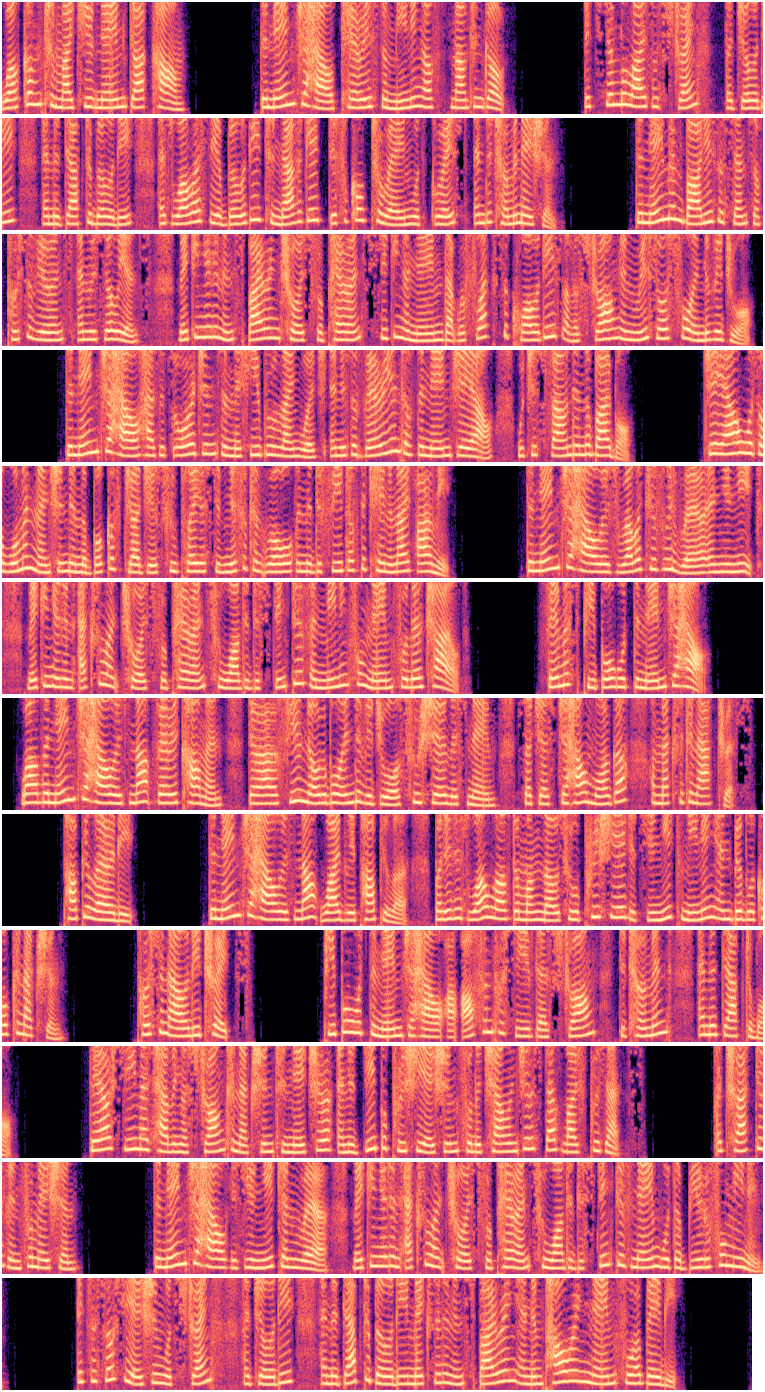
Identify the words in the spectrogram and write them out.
Welcome to mycutename.com. The name Jahel carries the meaning of mountain goat. It symbolizes strength, agility, and adaptability, as well as the ability to navigate difficult terrain with grace and determination. The name embodies a sense of perseverance and resilience, making it an inspiring choice for parents seeking a name that reflects the qualities of a strong and resourceful individual. The name Jahel has its origins in the Hebrew language and is a variant of the name Jael, which is found in the Bible. Jael was a woman mentioned in the book of Judges who played a significant role in the defeat of the Canaanite army. The name Jahel is relatively rare and unique, making it an excellent choice for parents who want a distinctive and meaningful name for their child. Famous people with the name Jahel while the name Jahel is not very common, there are a few notable individuals who share this name, such as Jahel Morga, a Mexican actress. Popularity The name Jahel is not widely popular, but it is well loved among those who appreciate its unique meaning and biblical connection. Personality traits People with the name Jahel are often perceived as strong, determined, and adaptable. They are seen as having a strong connection to nature and a deep appreciation for the challenges that life presents. Attractive information. The name Jahel is unique and rare, making it an excellent choice for parents who want a distinctive name with a beautiful meaning. Its association with strength, agility, and adaptability makes it an inspiring and empowering name for a baby.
